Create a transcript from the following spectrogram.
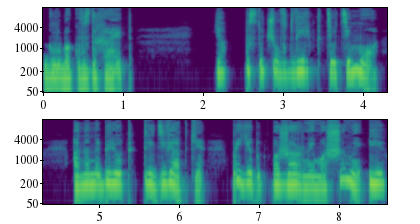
глубоко вздыхает. Я постучу в дверь к тете Мо. Она наберет три девятки. Приедут пожарные машины и...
